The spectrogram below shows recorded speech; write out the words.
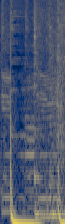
you.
